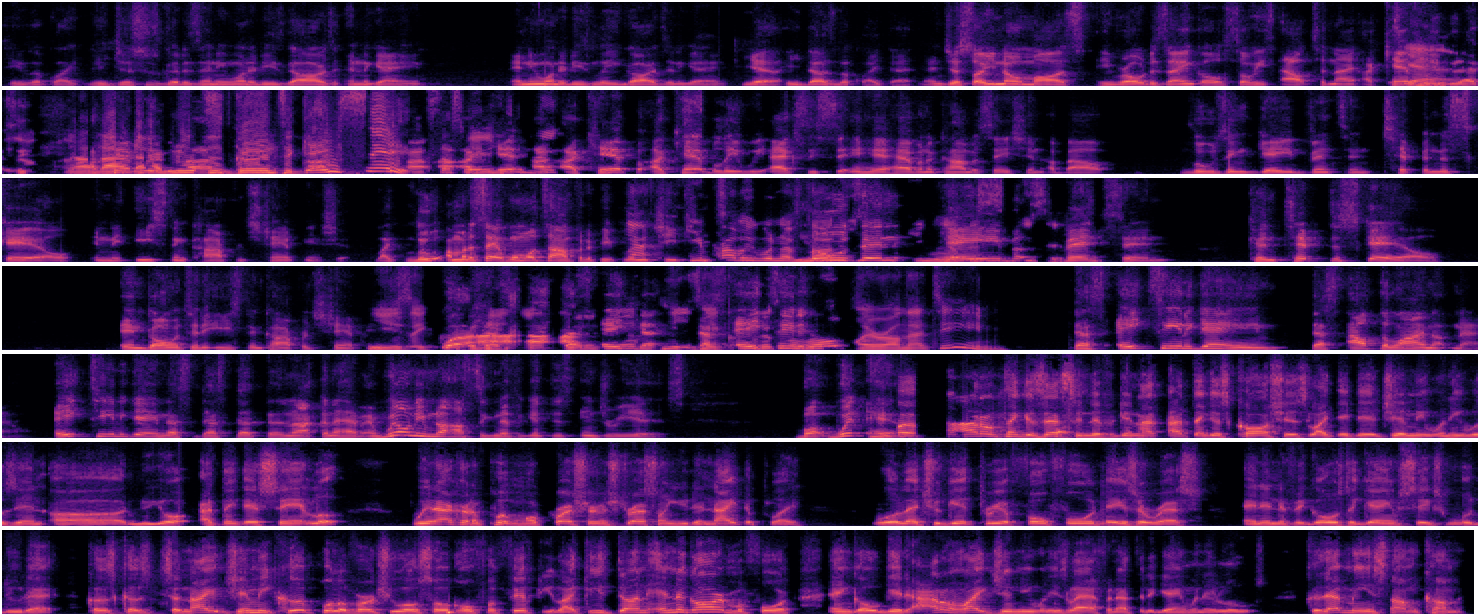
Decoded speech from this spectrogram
He looked like he's just as good as any one of these guards in the game. Any one of these lead guards in the game. Yeah, he does look like that. And just so you know, Marz, he rolled his ankle, so he's out tonight. I can't Yeah. believe we actually that, that, that means it's going to game six. I, I- I can't. I, I can't I can't believe we actually sitting here having a conversation about losing Gabe Vincent, tipping the scale in the Eastern Conference Championship. Like lo- I'm gonna say it one more time for the people in the cheap you probably wouldn't have losing beginning of the Gabe. Vincent can tip the scale and going to the Eastern Conference He Championship. is a Well, critical, I, I, I, That's eight. that- he is that's a 18. role player on that team. That's 18 a game. That's out the lineup now. 18 a game. That's that's that they're not going to have. And we don't even know how significant this injury is. But with him, Well, I don't think it's that significant. I, I think it's cautious, like they did Jimmy when he was in uh, New York. I think they're saying, look, we're not going to put more pressure and stress on you tonight to play. We'll let you get three or four full days of rest, and then if it goes to Game Six, we'll do that. Because because tonight Jimmy could pull a virtuoso, go for fifty like he's done in the Garden before, and go get it. I don't like Jimmy when he's laughing after the game when they lose, because that means something coming.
